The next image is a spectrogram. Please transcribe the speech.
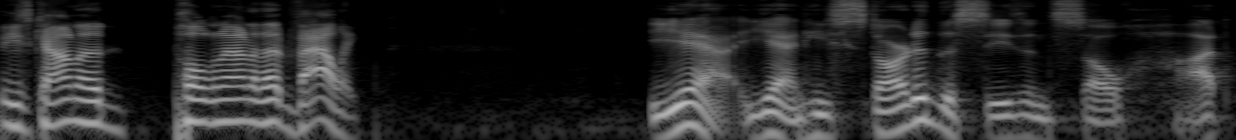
He's kind of pulling out of that valley. Yeah, yeah, and he started the season so hot,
